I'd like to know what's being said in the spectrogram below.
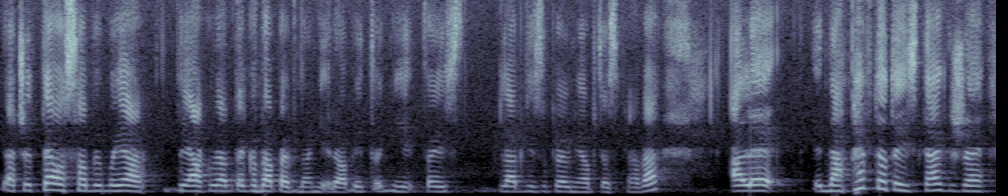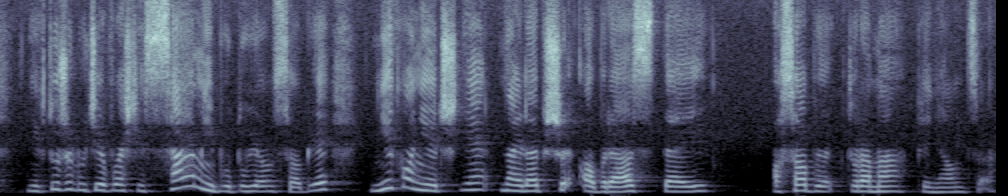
znaczy te osoby, bo ja, ja akurat tego na pewno nie robię, to, nie, to jest dla mnie zupełnie obca sprawa, ale na pewno to jest tak, że niektórzy ludzie właśnie sami budują sobie niekoniecznie najlepszy obraz tej osoby, która ma pieniądze,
